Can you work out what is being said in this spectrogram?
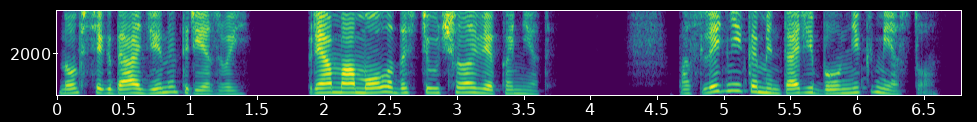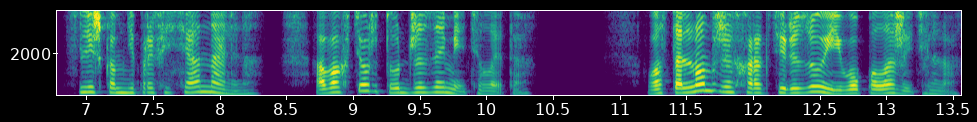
Но всегда один и трезвый. Прямо молодости у человека нет. Последний комментарий был не к месту. Слишком непрофессионально. А вахтер тут же заметил это. В остальном же характеризую его положительно.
